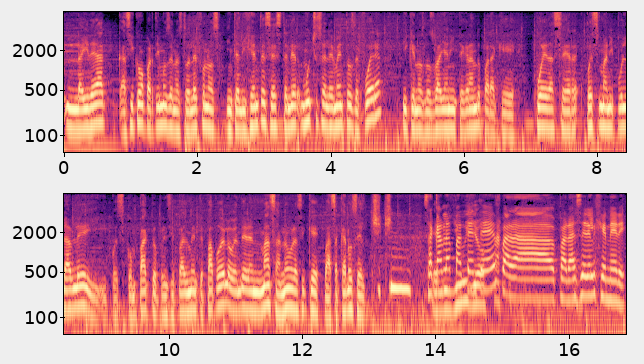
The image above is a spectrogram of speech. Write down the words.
la idea, así como partimos de nuestros teléfonos inteligentes, es tener muchos elementos de fuera y que nos los vayan integrando para que pueda ser pues manipulable y pues compacto principalmente para poderlo vender en masa, ¿no? Así que va a sacarnos el chiquín. Sacar la patente para, para hacer el genere.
